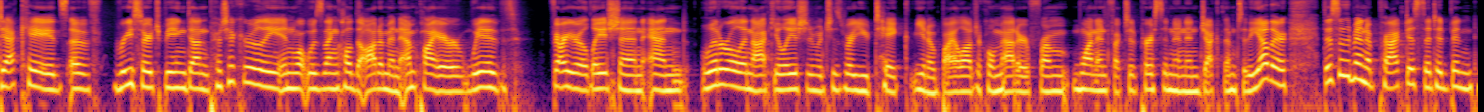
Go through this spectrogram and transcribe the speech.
decades of research being done, particularly in what was then called the Ottoman Empire, with variolation and literal inoculation, which is where you take you know biological matter from one infected person and inject them to the other. This has been a practice that had been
